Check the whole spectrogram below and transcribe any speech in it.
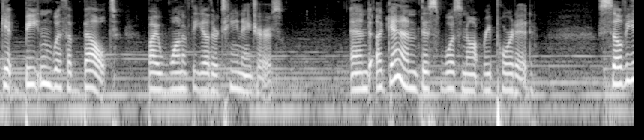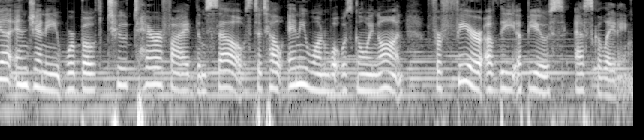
get beaten with a belt by one of the other teenagers. And again, this was not reported. Sylvia and Jenny were both too terrified themselves to tell anyone what was going on for fear of the abuse escalating.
